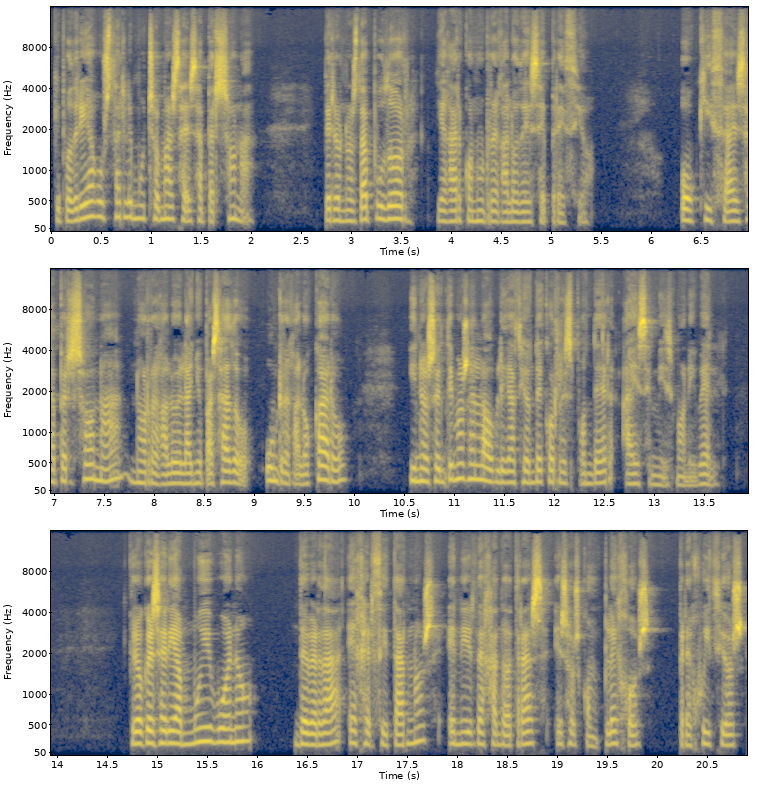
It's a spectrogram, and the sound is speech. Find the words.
que podría gustarle mucho más a esa persona, pero nos da pudor llegar con un regalo de ese precio. O quizá esa persona nos regaló el año pasado un regalo caro y nos sentimos en la obligación de corresponder a ese mismo nivel. Creo que sería muy bueno, de verdad, ejercitarnos en ir dejando atrás esos complejos, prejuicios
